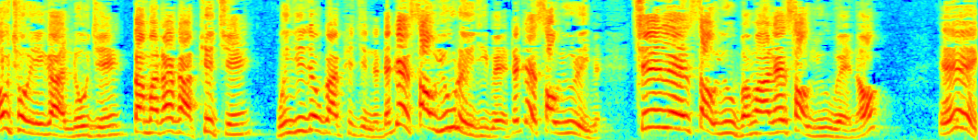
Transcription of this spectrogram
အုတ်ချုပ်ရေးကလိုချင်တမရကဖြစ်ချင်းဝင်ကြီးချုပ်ကဖြစ်ချင်တယ်တကယ်ဆောက်ယူတွေကြီးပဲတကယ်ဆောက်ယူတွေပဲချင်းလဲဆောက်ယူဗမာလဲဆောက်ယူပဲနော်အေး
